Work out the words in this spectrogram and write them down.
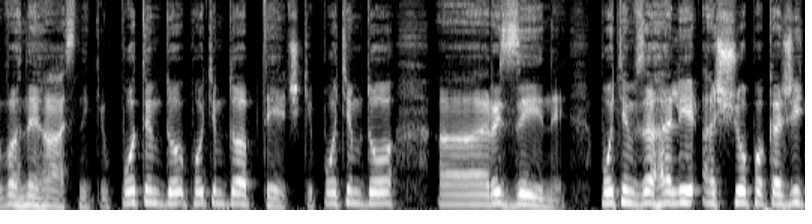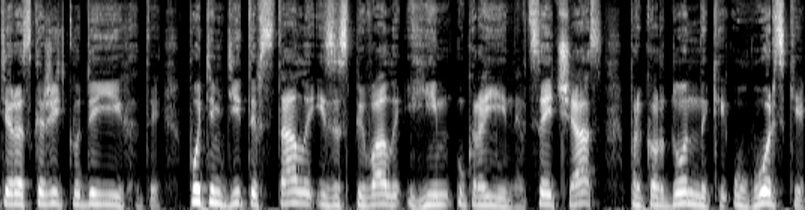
вогнегасників, потім до, потім до аптечки, потім до е, резини, потім взагалі, а що покажіть і розкажіть, куди їхати. Потім діти встали і заспівали гімн України. В цей час прикордонники угорські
